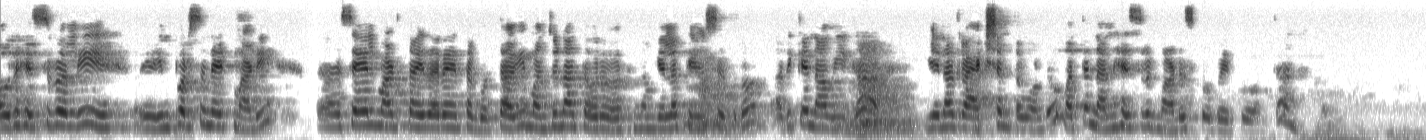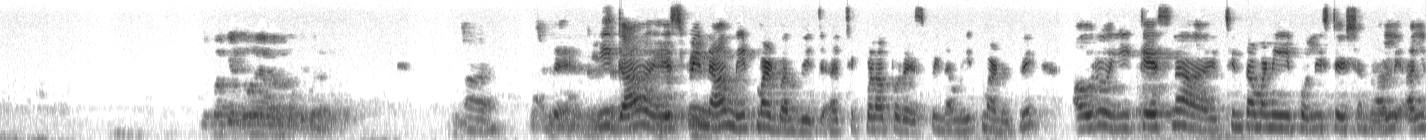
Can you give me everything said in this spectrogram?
ಅವ್ರ ಹೆಸರಲ್ಲಿ ಇಂಪರ್ಸನೇಟ್ ಮಾಡಿ ಸೇಲ್ ಮಾಡ್ತಾ ಇದ್ದಾರೆ ಅಂತ ಗೊತ್ತಾಗಿ ಮಂಜುನಾಥ್ ಅವರು ನಮಗೆಲ್ಲ ತಿಳಿಸಿದ್ರು. ಅದಕ್ಕೆ ನಾವೀಗ ಏನಾದರೂ ಆ್ಯಕ್ಷನ್ ತಗೊಂಡು ಮತ್ತೆ ನನ್ನ ಹೆಸ್ರಿಗೆ ಮಾಡಿಸ್ಕೋಬೇಕು ಅಂತ. ಅದೇ. ಈಗ ಎಸ್ ಪಿನ ಮೀಟ್ ಮಾಡಿ ಬಂದ್ವಿ. ಚಿಕ್ಕಬಳ್ಳಾಪುರ ಎಸ್ ಪಿನ ಮೀಟ್ ಮಾಡಿದ್ವಿ. ಅವರು ಈ ಕೇಸ್ನ ಚಿಂತಾಮಣಿ ಪೊಲೀಸ್ ಸ್ಟೇಷನ್ ಅಲ್ಲಿ ಅಲ್ಲಿ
